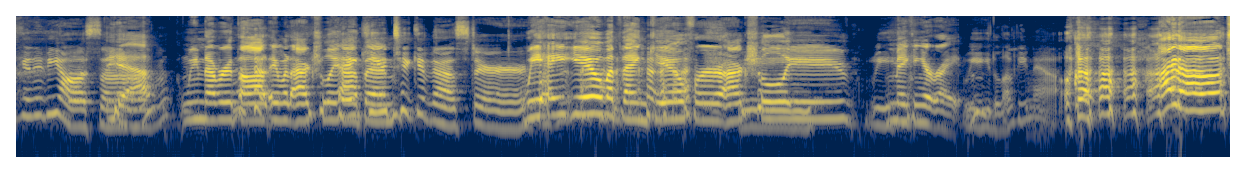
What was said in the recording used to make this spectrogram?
It's gonna be awesome. Yeah, we never thought it would actually thank happen. Thank you, Ticketmaster. We hate you, but thank you for actually we, we, making it right. We love you now. I don't.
